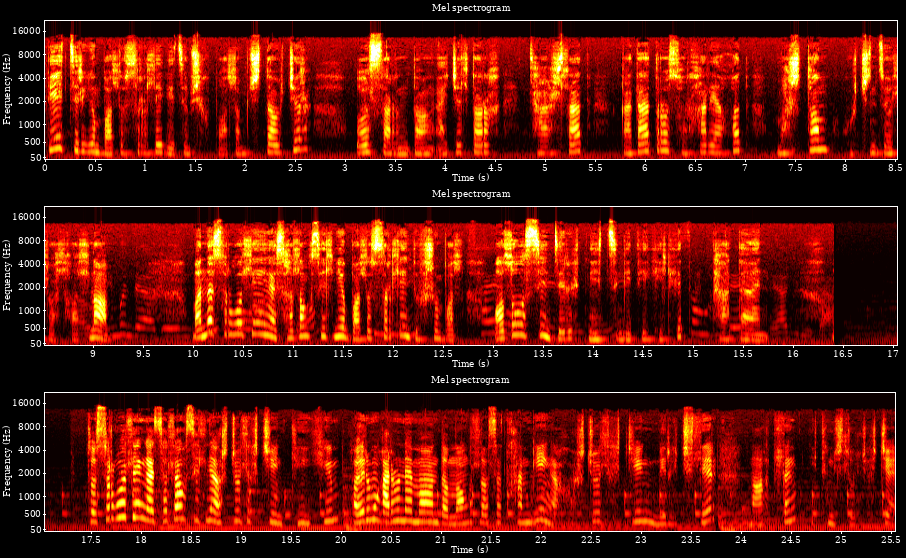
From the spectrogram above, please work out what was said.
дээд зэргийн боловсролыг эзэмших боломжтой учраас улс орондоо ажилд орох, цаашлаад гадаад руу сурахаар явхад маш том хүчин зүйл болох болно. Манай сургуулийн Солонгос хэлний боловсролын төвшин бол олон улсын зэрэгт нийцсэн гэдгийг хэлэхэд таатай байна. Тус сургуулийн Солонгос хэлний орчуулагчийн Тэнхэм 2018 онд Монгол улсад хамгийн анх орчуулагчийн мэрэгчлэр магадлан итгэмжлүүлж өчөө.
